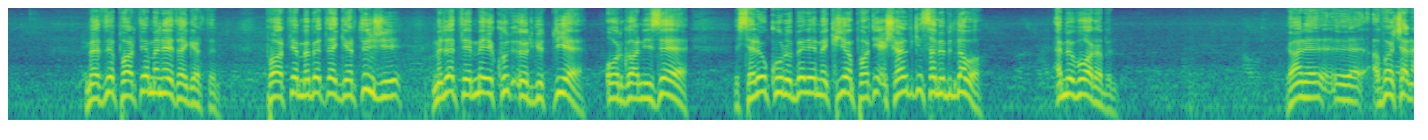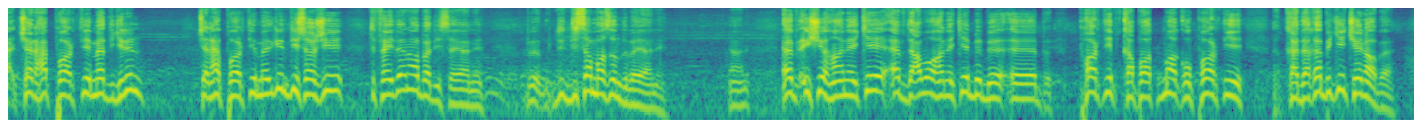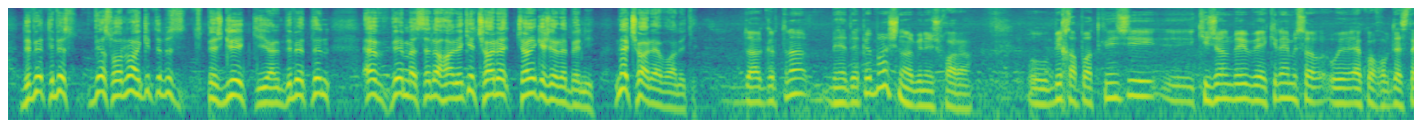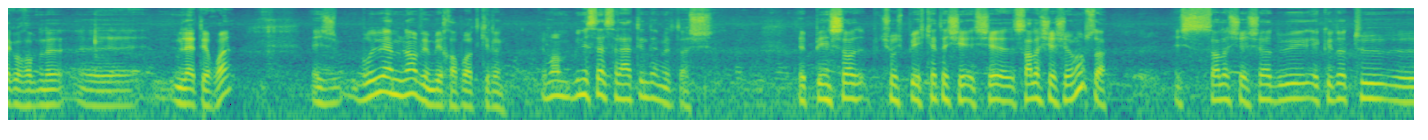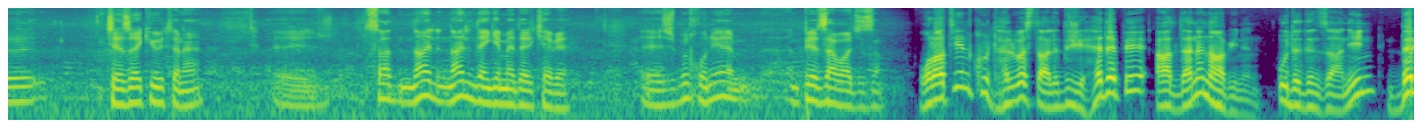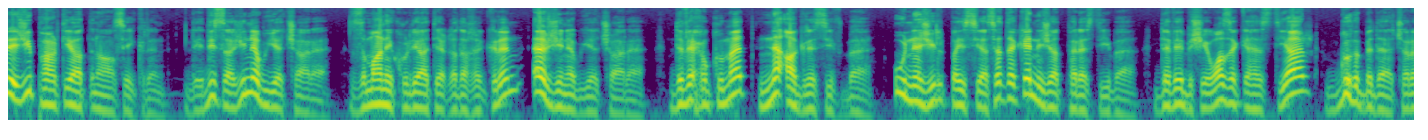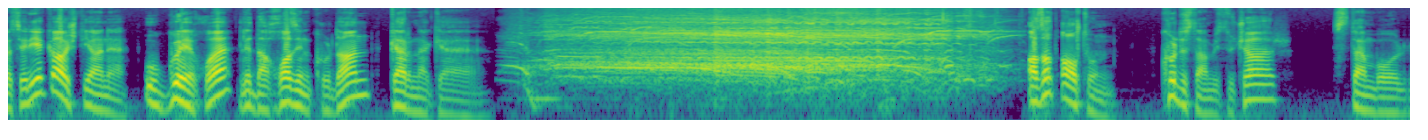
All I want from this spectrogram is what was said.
Me vê me neyte girtin. Partiya me bete girtin jî milletê e me Kurd örgütlüye, organize berê me kîjan partiya işaret dikin sen bin nava. Em ê bu arabin. Yani ava çen çen hep partiye me digirin, çen hep partiye me digirin dîsa jî tu feyda nabe dîsa yani. Di- Dîsa mazındı be yani. Yani ev işi haneki, ev dava haneki bi, bi, e, parti kapatmak o parti kadaka biki çenabe. Devet ve ve sonra gitti biz peşgirek ki yani devetin ev ve mesela haneki çare çare geçere beni. Ne çare haneki? داگرتنا به هدف باش نبینش خورا و بی خپات کنیشی کیجان به وکیل مثلا و اکو خوب دستک خوب ملت خو اج بوی ام ناویم بی خپات کردن اما بینی سر سلاطین دمرتاش پنج سال چوش پیکت سال ششم olsa سال شش دوی اکیدا تو ceza ki yutana sad nail nail denge meder keve bu konuya bir zavacızım Welatiyên Kurd helwesta li dijî HDP adilane nabînin û didin zanîn berê jî partiya hatin hasê kirin. Lê dîsa jî nebûye çare. Zimanê Kurdî hatiye qedexe kirin, ev jî nebûye çare. Divê hikûmet ne agresîv be û ne jî li pey siyaseteke nijadperestî be. Divê bi şêwazeke hestiyar guh bide çareseriyeke aştiyane û guhê xwe li daxwazên Kurdan kerneke. Azat Altun Kurdistan 24 İstanbul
